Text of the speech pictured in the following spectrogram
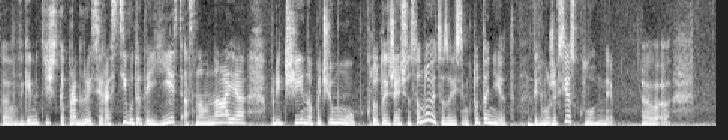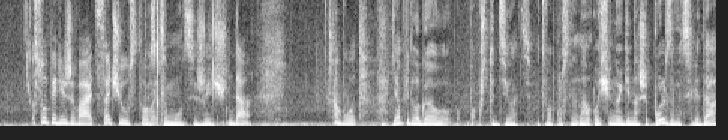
э, в геометрической прогрессии расти, вот это и есть основная причина, почему кто-то из женщин становится зависимым, кто-то нет. Ведь мы же все склонны э, сопереживать, сочувствовать. То есть к эмоции женщины. Да. Вот. Я предлагаю, что делать? Вот вопрос. На, очень многие наши пользователи, да,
